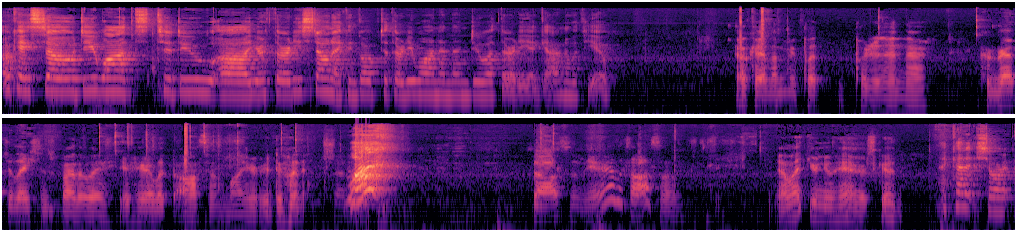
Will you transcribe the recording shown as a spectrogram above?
Okay, so do you want to do uh, your 30 stone? I can go up to 31 and then do a 30 again with you. Okay, let me put put it in there. Congratulations, by the way. Your hair looked awesome while you were doing it. What? Awesome. Your hair looks awesome. I like your new hair. It's good. I cut it short.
